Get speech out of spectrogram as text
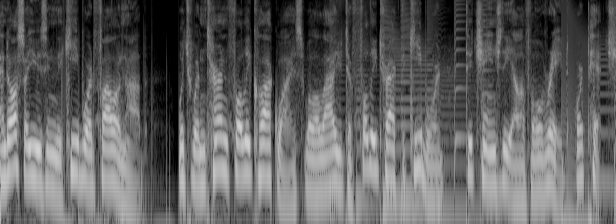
and also using the keyboard follow knob, which when turned fully clockwise will allow you to fully track the keyboard to change the LFO rate or pitch.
